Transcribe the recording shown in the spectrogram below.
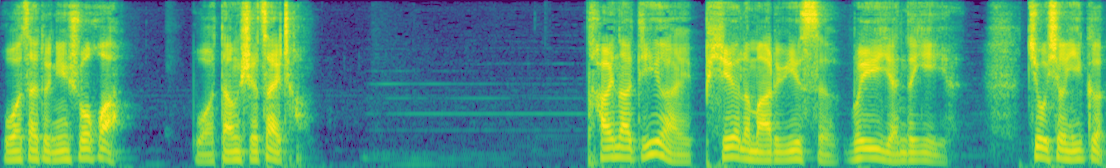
我在对您说话，我当时在场。泰纳迪埃瞥了马吕伊斯威严的一眼。就像一个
